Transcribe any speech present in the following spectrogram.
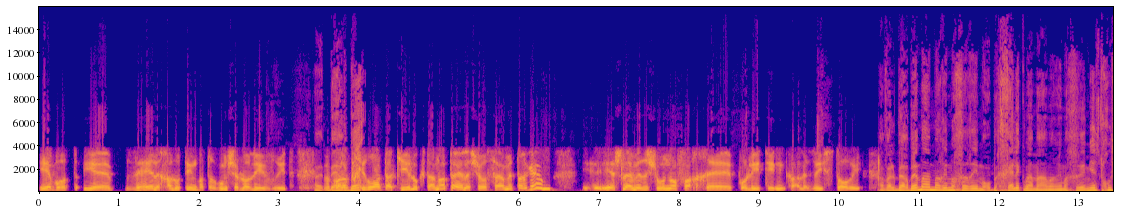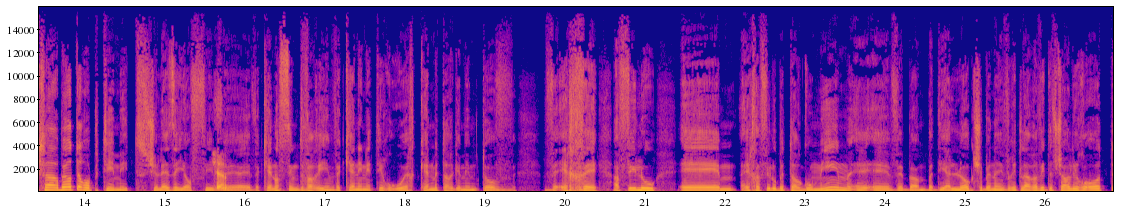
יהיה, באות, יהיה זהה לחלוטין בתרגום שלו לעברית. וכל בהרבה- הבחירות הכאילו קטנות האלה שעושה המתרגם, יש להם איזשהו נופח אה, פוליטי, נקרא לזה, היסטורי. אבל בהרבה מאמרים אחרים, או בחלק מהמאמרים האחרים, יש תחושה הרבה יותר אופטימית של איזה יופי, כן. ו- וכן עושים דברים, וכן הנה תראו איך כן מתרגמים טוב, ואיך אה, אפילו, אה, איך אפילו בתרגומים אה, ובדיאלוג שבין העברית לערבית אפשר לראות...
